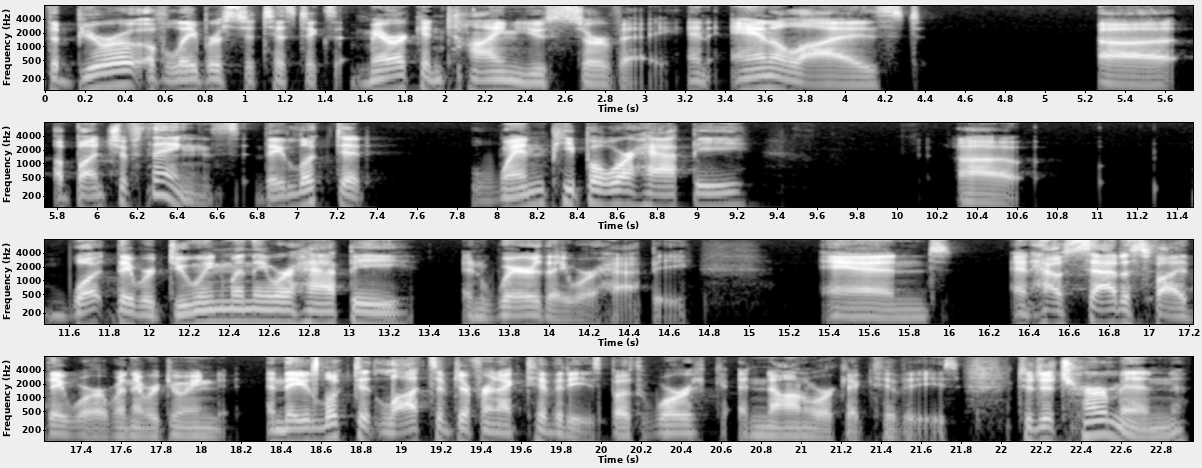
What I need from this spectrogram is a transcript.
the Bureau of Labor Statistics American Time Use Survey and analyzed uh, a bunch of things. They looked at when people were happy, uh, what they were doing when they were happy, and where they were happy, and and how satisfied they were when they were doing. And they looked at lots of different activities, both work and non-work activities, to determine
